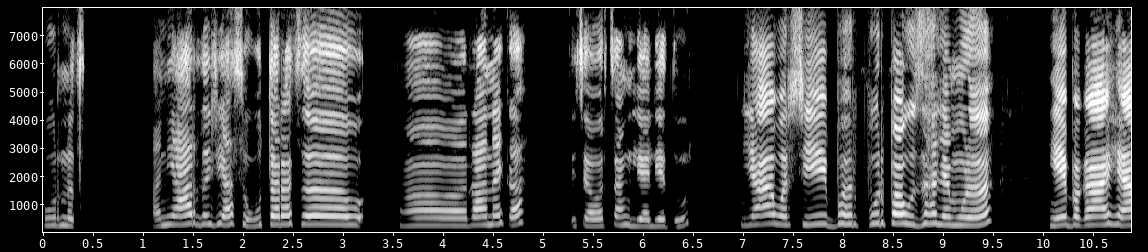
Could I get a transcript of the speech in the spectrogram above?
पूर्णच. आणि अर्ध जी असं उताराचं रान आहे का त्याच्यावर चांगली आली आहे तूर. या वर्षी भरपूर पाऊस झाल्यामुळं हे बघा ह्या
